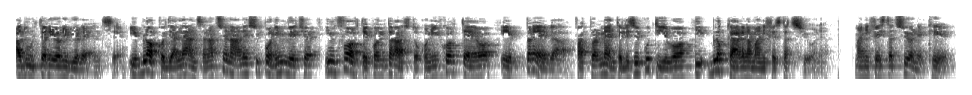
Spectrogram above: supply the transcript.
ad ulteriori violenze. Il blocco di Alleanza Nazionale si pone invece in forte contrasto con il corteo e prega fattualmente l'esecutivo di bloccare la manifestazione. Manifestazione che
